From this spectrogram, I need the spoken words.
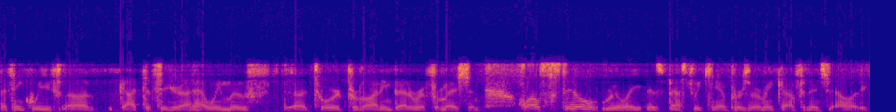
I think we've uh, got to figure out how we move uh, toward providing better information while still, really, as best we can, preserving confidentiality.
